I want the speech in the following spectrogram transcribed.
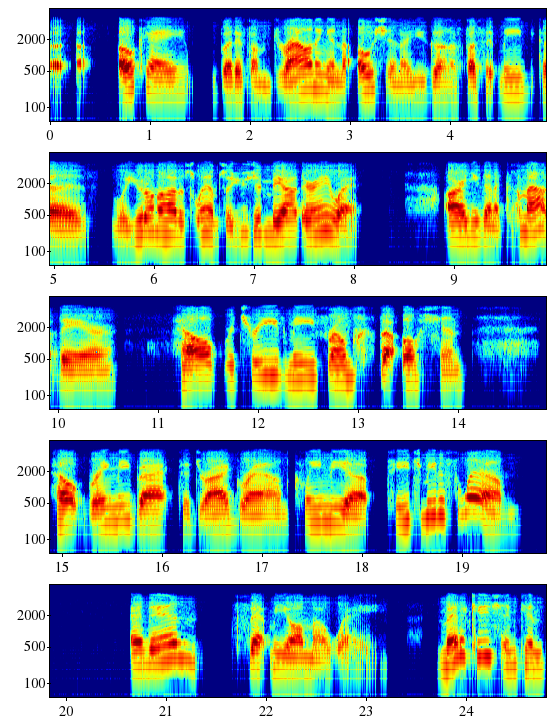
uh, uh okay, but if I'm drowning in the ocean, are you gonna fuss at me because well, you don't know how to swim, so you shouldn't be out there anyway? Or are you gonna come out there, help retrieve me from the ocean, help bring me back to dry ground, clean me up, teach me to swim, and then set me on my way. Medication can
